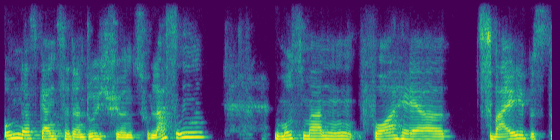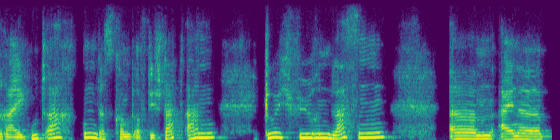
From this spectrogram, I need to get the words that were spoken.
um das Ganze dann durchführen zu lassen, muss man vorher zwei bis drei Gutachten, das kommt auf die Stadt an, durchführen lassen, ähm, eine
